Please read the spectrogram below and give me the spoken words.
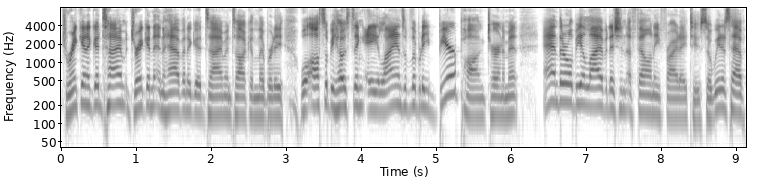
drinking a good time, drinking and having a good time, and talking Liberty. We'll also be hosting a Lions of Liberty beer pong tournament, and there will be a live edition of Felony Friday, too. So, we just have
